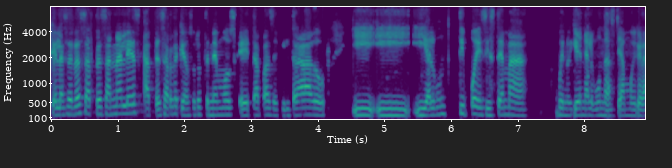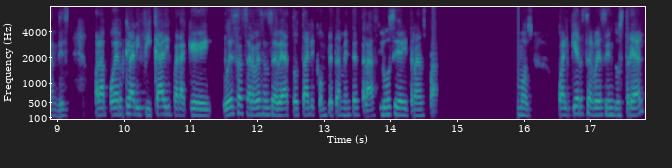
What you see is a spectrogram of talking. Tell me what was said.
Que las cervezas artesanales, a pesar de que nosotros tenemos etapas de filtrado y, y algún tipo de sistema bueno, ya en algunas ya muy grandes, para poder clarificar y para que esa cerveza se vea total y completamente translúcida y transparente cualquier cerveza industrial.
